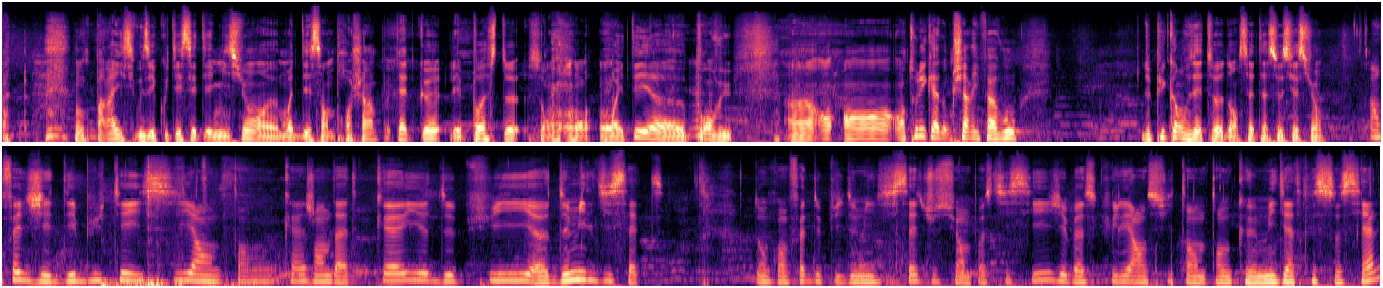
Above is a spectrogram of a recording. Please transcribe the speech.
Donc pareil, si vous écoutez cette émission euh, mois de décembre prochain, peut-être que les postes sont- ont, été pourvus. En, en- en tous les cas, donc Sharif, à vous, depuis quand vous êtes euh, dans cette association? En fait, j'ai débuté ici en tant qu'agent d'accueil depuis euh, 2017. Donc en fait, depuis 2017, je suis en poste ici. J'ai basculé ensuite en tant que médiatrice sociale.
